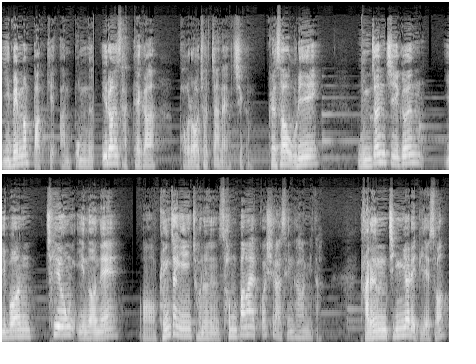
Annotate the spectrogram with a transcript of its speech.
200명밖에 안 뽑는 이런 사태가 벌어졌잖아요, 지금. 그래서 우리 운전직은 이번 채용 인원에 어, 굉장히 저는 선방할 것이라 생각합니다. 다른 직렬에 비해서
